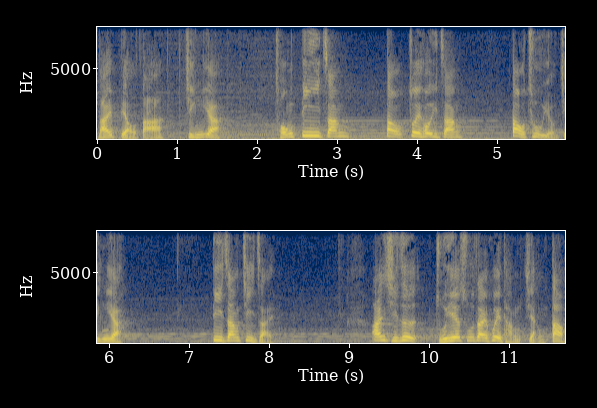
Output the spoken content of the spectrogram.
来表达惊讶。从第一章到最后一章，到处有惊讶。第一章记载，安息日，主耶稣在会堂讲道，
